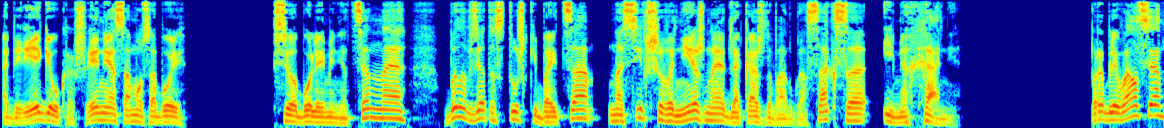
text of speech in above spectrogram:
Обереги, украшения, само собой, все более-менее ценное было взято с тушки бойца, носившего нежное для каждого англосакса имя Хани. Проблевался?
